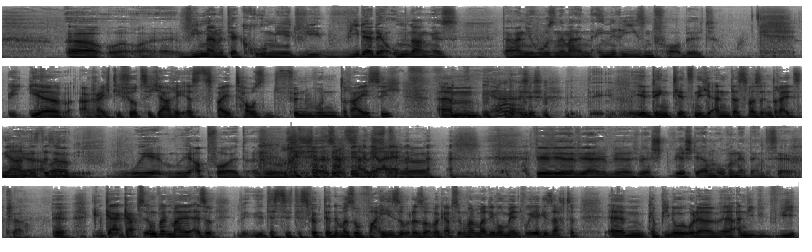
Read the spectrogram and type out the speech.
wie man mit der Crew umgeht, wie, wie da der Umgang ist. Da waren die Hosen immer ein, ein Riesenvorbild. Ihr erreicht die 40 Jahre erst 2035. Ähm, ja. ihr denkt jetzt nicht an das, was in 13 Jahren ja, ist. Das we, we up for it. Also das heißt jetzt nicht, äh, wir, wir, wir, wir, wir sterben auch in der Band, ist ja klar. Ja. Gab es irgendwann mal, also das, das wirkt dann immer so weise oder so, aber gab es irgendwann mal den Moment, wo ihr gesagt habt, ähm, Campino oder äh, Andi, wie, wie,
